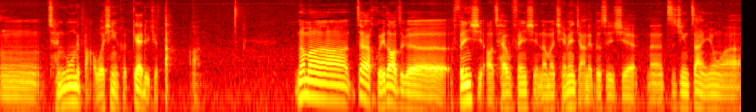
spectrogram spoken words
嗯，成功的把握性和概率就大啊。那么再回到这个分析啊，财务分析，那么前面讲的都是一些呃资金占用啊，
